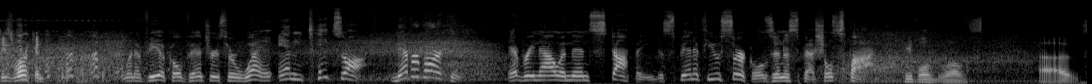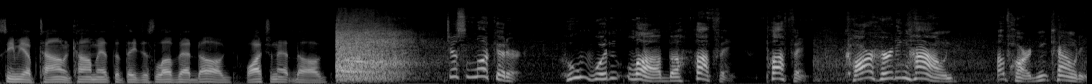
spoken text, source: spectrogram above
She's working. When a vehicle ventures her way, Annie takes off, never barking, every now and then stopping to spin a few circles in a special spot. People will uh, see me uptown and comment that they just love that dog, watching that dog. Just look at her. Who wouldn't love the huffing, puffing, car herding hound of Hardin County?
